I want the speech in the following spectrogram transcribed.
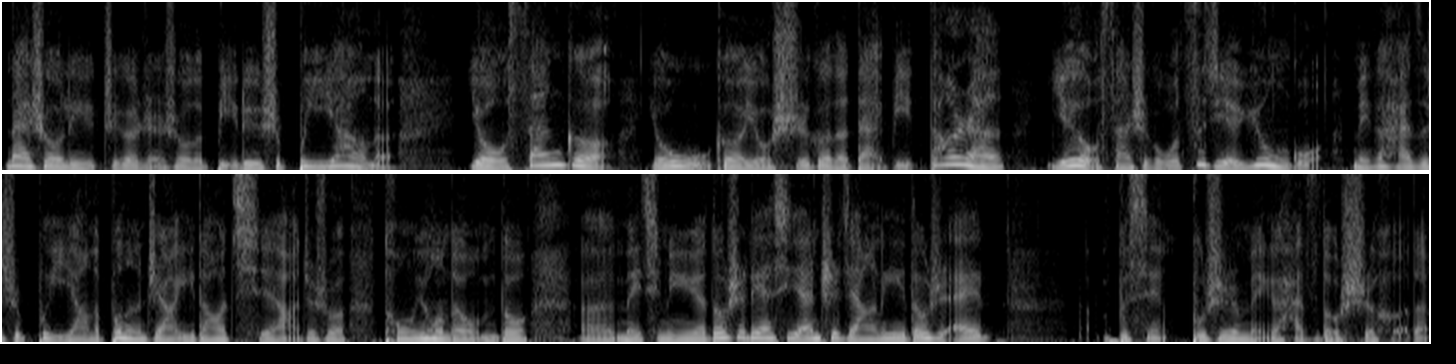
耐受力，这个忍受的比率是不一样的。有三个、有五个、有十个的代币，当然也有三十个，我自己也用过。每个孩子是不一样的，不能这样一刀切啊！就说通用的，我们都呃美其名曰都是练习延迟奖励，都是哎，不行，不是每个孩子都适合的。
